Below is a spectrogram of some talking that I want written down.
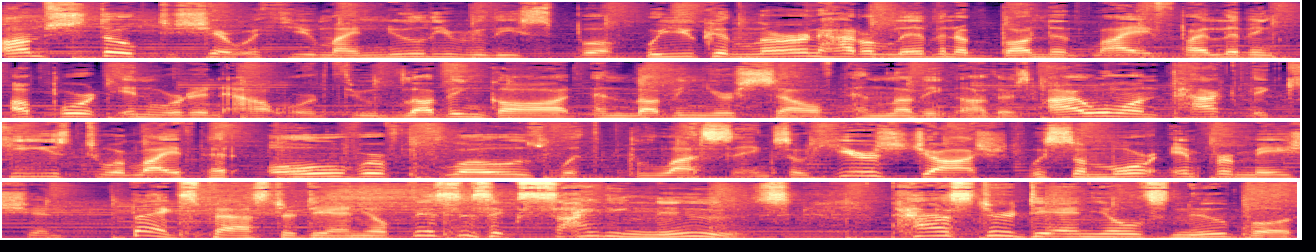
I'm stoked to share with you my newly released book where you can learn how to live an abundant life by living upward, inward, and outward through loving God and loving yourself and loving others. I will unpack the keys to a life that overflows with blessing. So here's Josh with some more information. Thanks, Pastor Daniel. This is exciting news. Pastor Daniel's new book,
